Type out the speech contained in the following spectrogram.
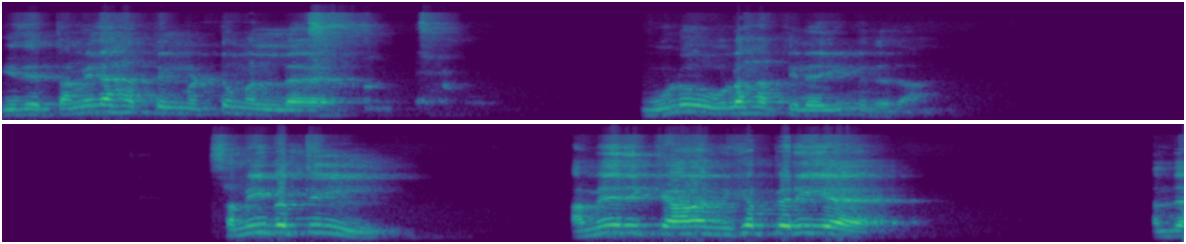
இது தமிழகத்தில் மட்டுமல்ல முழு உலகத்திலேயும் இதுதான். சமீபத்தில் அமெரிக்கால மிகப்பெரிய அந்த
